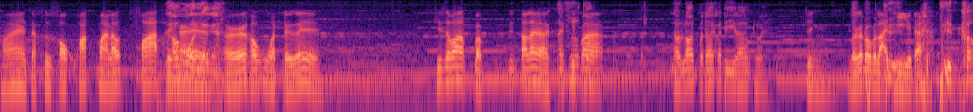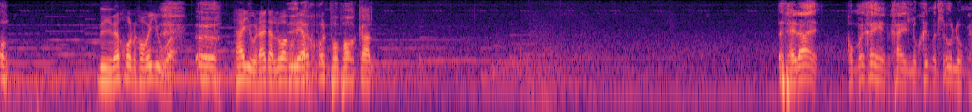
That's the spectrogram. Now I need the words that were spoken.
ไม่แต่คือเขาควักมาแล้วฟาดเลยเขาไงหวดเลยไง เออเขาหวดเลยคิดซะว่าแบบตอนแรกอะแค่คิดว่า เรารอดมาได้ก็ดีแล้วด้วย จริงมันก็โดนไปหลายทีอยู่นะทินเขาดีนะคนเขาไม่อยู่อะ เออ ถ้าอยู่น่าจะล่วงดีเรียบนะคนพอๆกัน แต่ใช้ได้ ผมไม่เคยเห็นใครลุกขึ้นมาสู้ลุงไง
